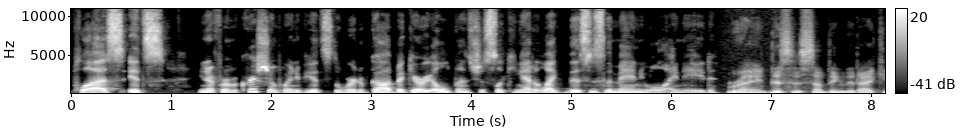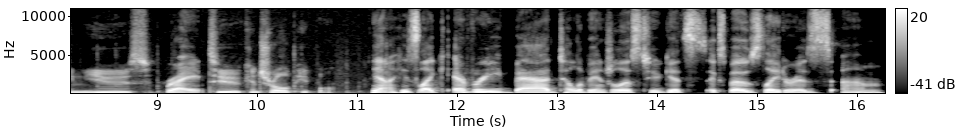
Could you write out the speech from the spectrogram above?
plus it's you know from a christian point of view it's the word of god but gary oldman's just looking at it like this is the manual i need right. This is something that I can use right to control people. Yeah, he's like every Mm-hmm. bad televangelist who gets exposed later as um,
